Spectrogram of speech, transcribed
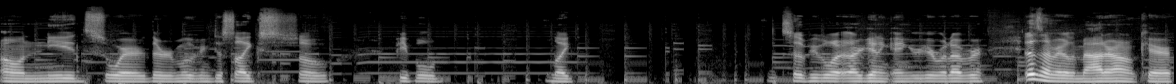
own needs, where they're removing dislikes, so people like so people are, are getting angry or whatever. It doesn't really matter. I don't care.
